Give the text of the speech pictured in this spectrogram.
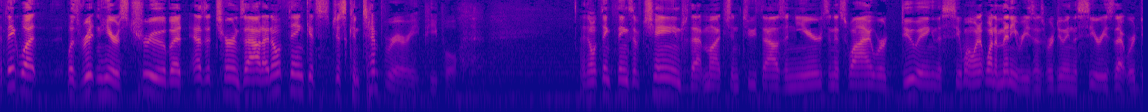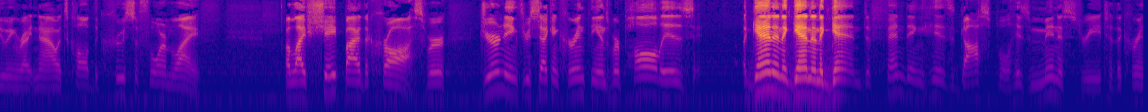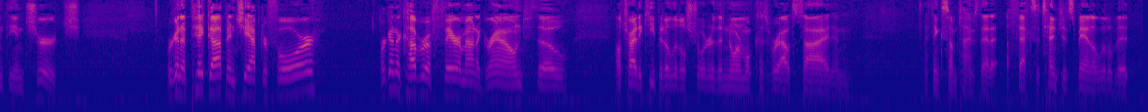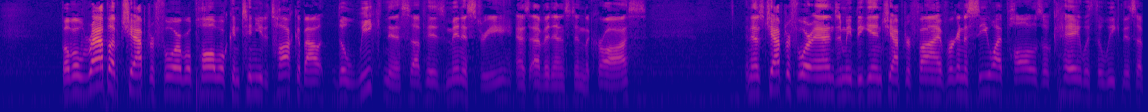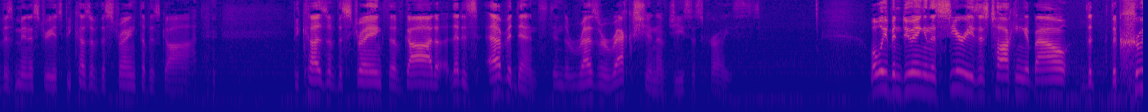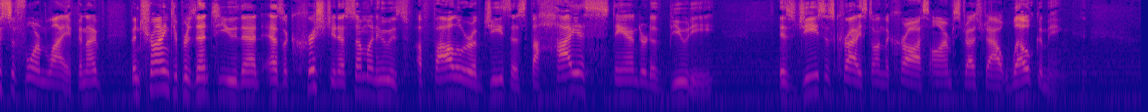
I think what was written here is true, but as it turns out, I don't think it's just contemporary people. I don't think things have changed that much in 2,000 years, and it's why we're doing this. Well, one of many reasons we're doing the series that we're doing right now. It's called The Cruciform Life, a life shaped by the cross. We're journeying through Second Corinthians, where Paul is again and again and again defending his gospel, his ministry to the Corinthian church. We're going to pick up in chapter 4. We're going to cover a fair amount of ground, though I'll try to keep it a little shorter than normal because we're outside, and I think sometimes that uh, affects attention span a little bit. But we'll wrap up chapter 4 where Paul will continue to talk about the weakness of his ministry as evidenced in the cross. And as chapter 4 ends and we begin chapter 5, we're going to see why Paul is okay with the weakness of his ministry. It's because of the strength of his God because of the strength of God that is evidenced in the resurrection of Jesus Christ. What we've been doing in this series is talking about the, the cruciform life. And I've been trying to present to you that as a Christian, as someone who is a follower of Jesus, the highest standard of beauty is Jesus Christ on the cross, arms stretched out, welcoming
